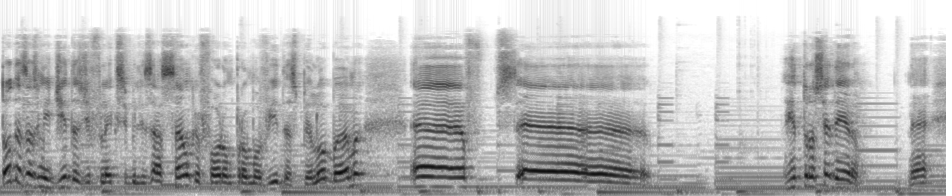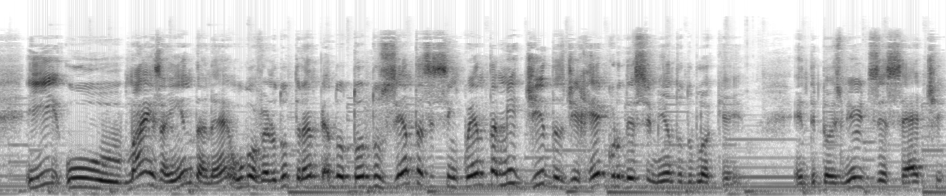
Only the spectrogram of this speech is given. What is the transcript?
todas as medidas de flexibilização que foram promovidas pelo Obama eh, eh, retrocederam. Né? E o mais ainda, né, o governo do Trump adotou 250 medidas de recrudescimento do bloqueio entre 2017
